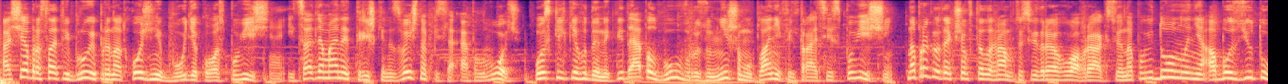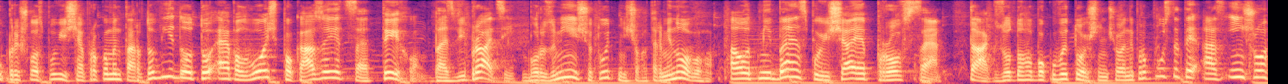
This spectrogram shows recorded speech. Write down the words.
А ще браслет вібрує при надходженні будь-якого сповіщення, і це для мене трішки незвично після Apple Watch, оскільки годинник від Apple був в розумнішому плані фільтрації сповіщень. Наприклад, якщо в Telegram хтось відреагував реакцію на повідомлення, або з YouTube прийшло сповіщення про коментар до відео, то Apple Watch показує це тихо, без вібрацій, бо розуміє, що тут нічого термінового. А от Mi Band сповіщає про все. Так, з одного боку ви точно нічого не пропустите, а з іншого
